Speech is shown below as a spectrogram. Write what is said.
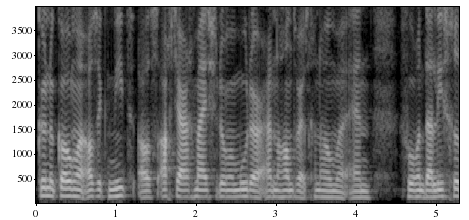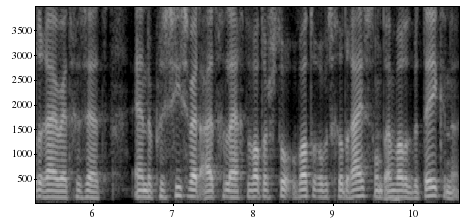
kunnen komen als ik niet als achtjarig meisje door mijn moeder aan de hand werd genomen en voor een Dali-schilderij werd gezet en er precies werd uitgelegd wat er, wat er op het schilderij stond en wat het betekende.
